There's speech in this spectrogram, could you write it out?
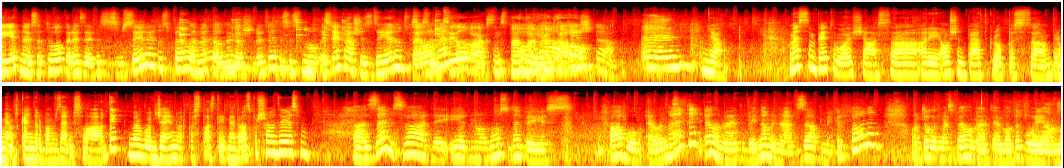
iet nevis ar to, ka redzēt, es esmu sieviete un spēlēju metālu, vienkārši redzēt, es esmu, es vienkārši es dziedu un spēlēju metālu. cilvēks un spēlēju metālu. Tieši tā. Jā. Mēs esam pietuvojušās arī Ocean Path grupas pirmajam skaņdarbam Zemes vārdi. Varbūt Džēna var pastāstīt nedaudz par šo dziesmu. Zemes vārdi ir no mūsu debijas albuma elementi. Elementi bija nominēti zelta mikrofonam, un tagad mēs par elementiem vēl dabūjām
